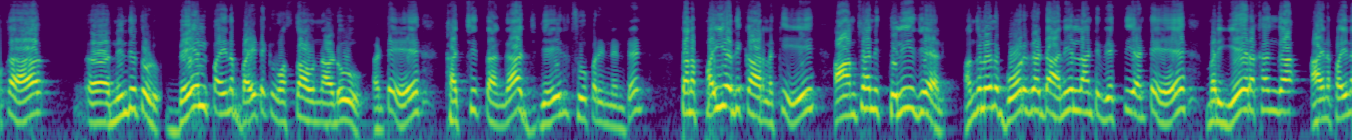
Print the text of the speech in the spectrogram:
ఒక నిందితుడు బెయిల్ పైన బయటకి వస్తా ఉన్నాడు అంటే ఖచ్చితంగా జైలు సూపరింటెండెంట్ తన పై అధికారులకి ఆ అంశాన్ని తెలియజేయాలి. అందులోనూ బోరుగడ్డ అనిల్ లాంటి వ్యక్తి అంటే మరి ఏ రకంగా ఆయన పైన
